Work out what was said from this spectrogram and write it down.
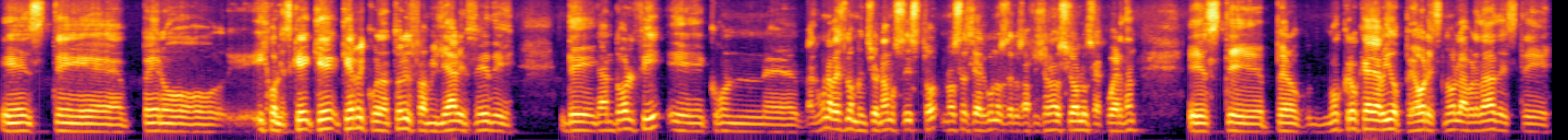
Este, pero, híjoles, qué, qué, qué recordatorios familiares eh, de, de Gandolfi. con alguna vez lo mencionamos esto, no sé si algunos de los aficionados solo se acuerdan, este, pero no creo que haya habido peores, ¿no? La verdad, este,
